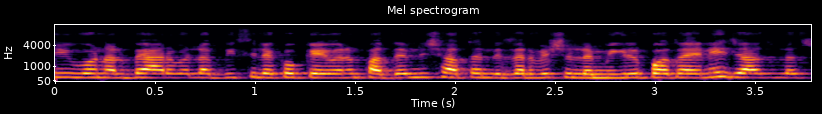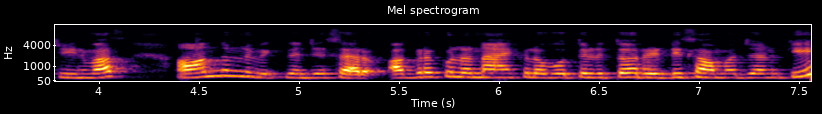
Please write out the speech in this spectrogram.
జీవో నలభై ఆరు వల్ల బీసీలకు కేవలం పద్దెనిమిది శాతం రిజర్వేషన్లు మిగిలిపోతాయని జాజుల శ్రీనివాస్ ఆందోళన వ్యక్తం చేశారు. అగ్రకుల నాయకుల ఒత్తిడితో రెడ్డి సమాజానికి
